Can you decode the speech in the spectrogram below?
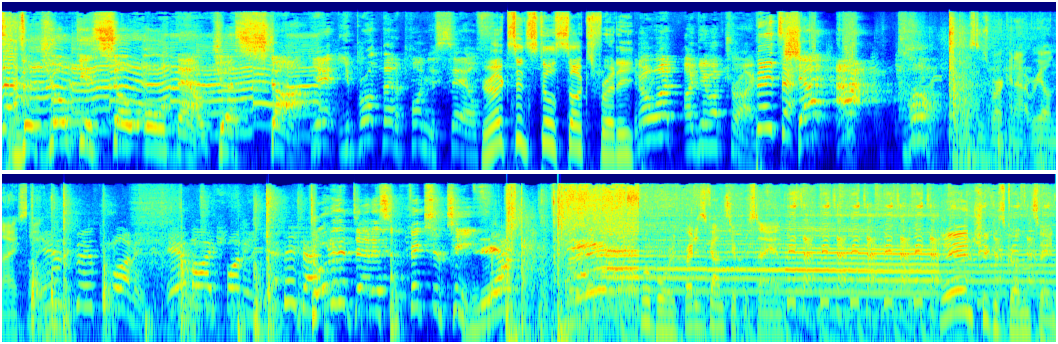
The joke is so old now. Just stop. Yeah, you brought that upon yourself. Your accent still sucks, Freddy. You know what? I give up trying. Pizza! Shut up! This is working out real nicely. Is this funny? Am I funny yet? Go to the dentist and fix your teeth. Oh boy. Freddy's gone Super Saiyan. And Chica's gone insane.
